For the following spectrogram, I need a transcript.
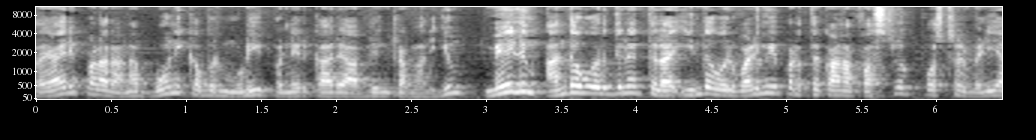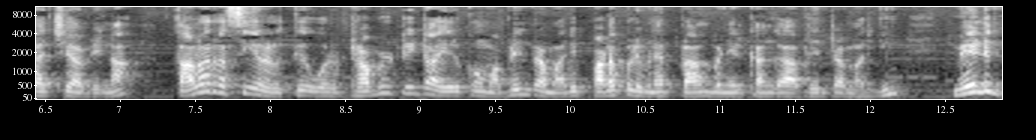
தயாரிப்பாளரான போனி கபூர் முடிவு பண்ணியிருக்காரு அப்படின்ற மாதிரியும் மேலும் அந்த ஒரு தினத்தில் இந்த ஒரு வலிமை படத்துக்கான ஃபர்ஸ்ட் லுக் போஸ்டர் வெளியாச்சு அப்படின்னா தல ரசிகர்களுக்கு ஒரு ட்ரபுள் ட்ரீட்டாக இருக்கும் அப்படின்ற மாதிரி படக்குழுவினர் பிளான் பண்ணியிருக்காங்க அப்படின்ற மாதிரியும் மேலும்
